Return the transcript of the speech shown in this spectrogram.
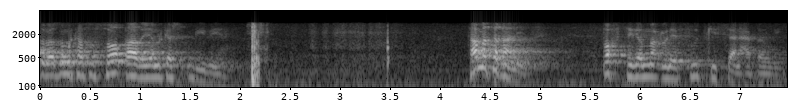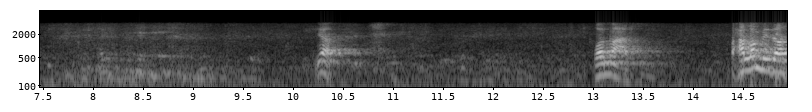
dabeedna markaasuu soo qaadaya markaasu u dhiibaya taa ma taqaanid baktiga ma cune fuudkiisaan cabaawey ya. Waa noocaas. Waxaa la mid ah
